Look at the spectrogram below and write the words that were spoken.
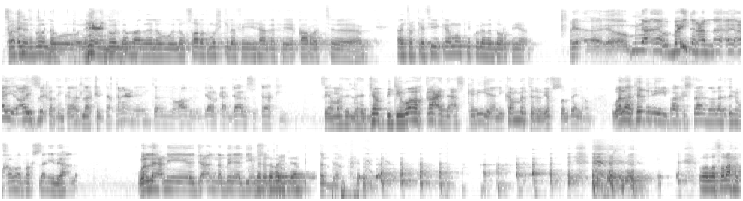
فأنت نقول لو نعم. نقول لو هذا لو لو صارت مشكلة في هذا في قارة آه، انتركتيكا ممكن يكون لنا دور فيها من بعيدا عن اي اي صيغه كانت لكن تقنعني أنت أنه هذا الرجال كان جالس وتاكي في أمان الله. جنب بجوار قاعدة عسكرية يعني كم متر يفصل بينهم؟ ولا تدري باكستان ولا تدري مخابرات باكستانيه بهذا. ولا يعني جعلنا بين يديهم سدا والله صراحة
